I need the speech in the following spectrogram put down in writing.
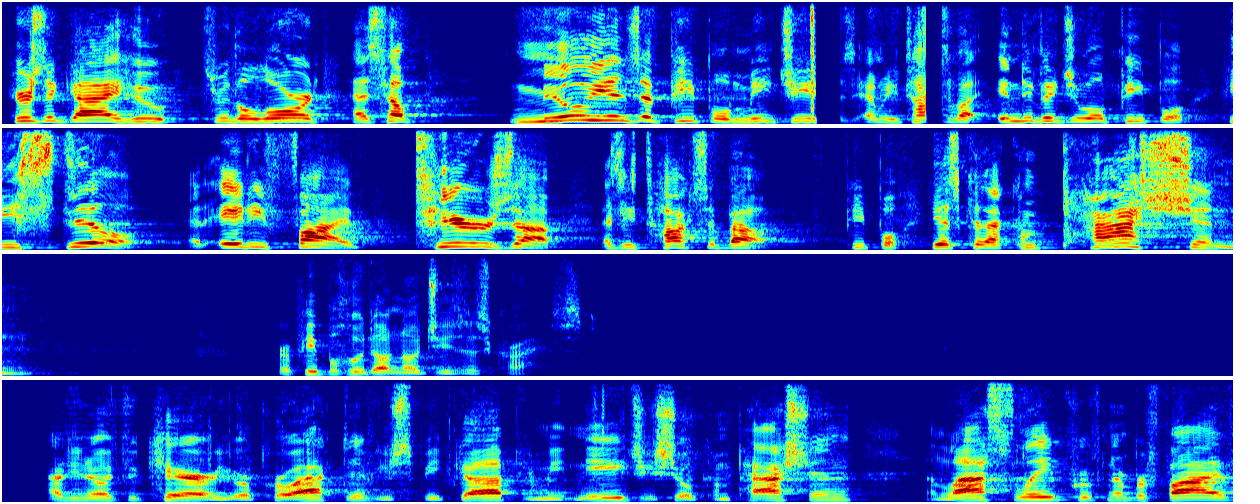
Here's a guy who, through the Lord, has helped millions of people meet Jesus. And when he talks about individual people, he still, at 85, tears up as he talks about people. He has that compassion for people who don't know Jesus Christ. How do you know if you care? You're proactive, you speak up, you meet needs, you show compassion. And lastly, proof number five,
